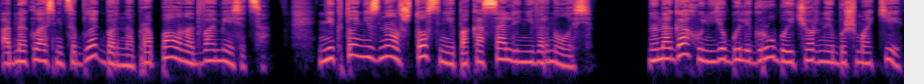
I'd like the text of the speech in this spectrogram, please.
одноклассница Блэкборна, пропала на два месяца. Никто не знал, что с ней, пока Салли не вернулась. На ногах у нее были грубые черные башмаки,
